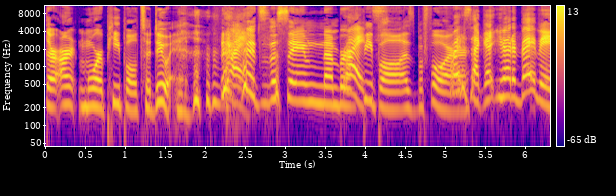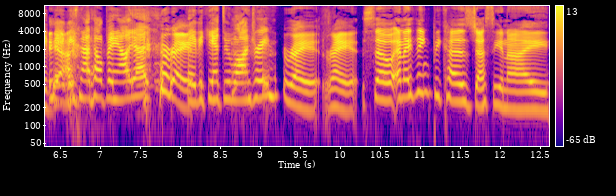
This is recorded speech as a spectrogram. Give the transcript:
there aren't more people to do it right. it's the same number Right. of people as before Wait a second, you had a baby. Baby's Yeah. not helping out yet. right Baby can't do laundry. Right, right. So, and I think because Jesse and I,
